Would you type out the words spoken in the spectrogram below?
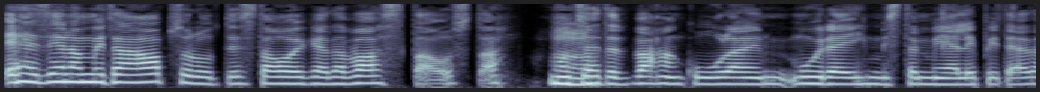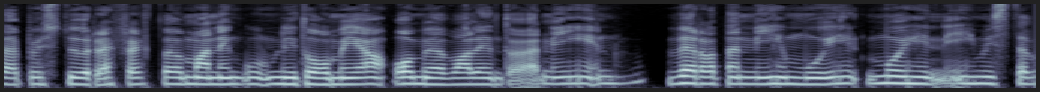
eihän siinä ole mitään absoluuttista oikeaa vastausta, mm. mutta se, että vähän kuulee muiden ihmisten mielipiteitä ja pystyy reflektoimaan niin kuin niitä omia, omia valintoja niihin, verrata niihin muihin, muihin ihmisten,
